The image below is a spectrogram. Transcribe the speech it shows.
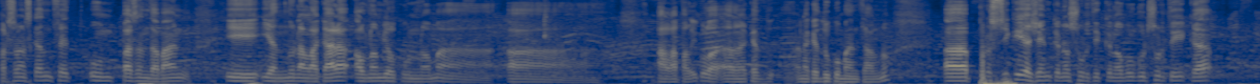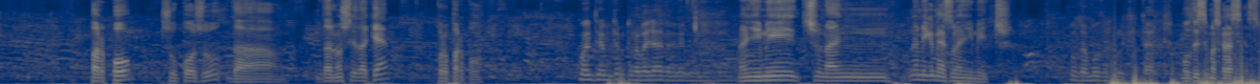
persones que han fet un pas endavant i, i han donat la cara, el nom i el cognom a, a, a la pel·lícula, en aquest, en aquest documental. No? Uh, però sí que hi ha gent que no ha sortit, que no ha volgut sortir, que per por, suposo, de, de no sé de què, però per por. Quant temps heu treballat en aquest documental? Un any i mig, un any... una mica més d'un any i mig. Moltes, moltes felicitats. Moltíssimes gràcies.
